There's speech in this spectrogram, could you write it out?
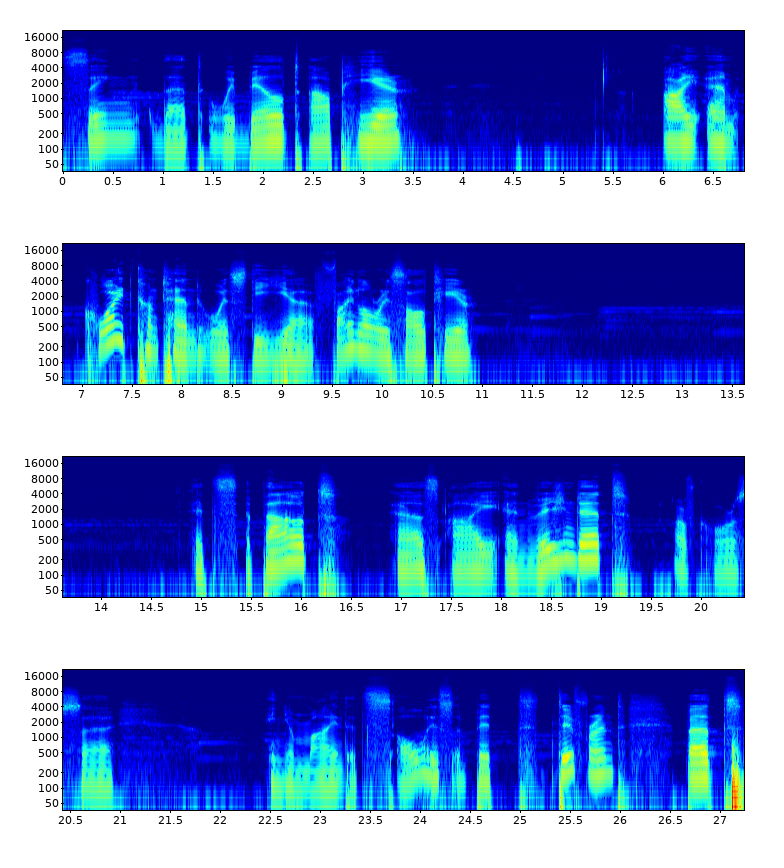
thing that we built up here. I am quite content with the uh, final result here it's about as I envisioned it. Of course, uh, in your mind it's always a bit different, but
